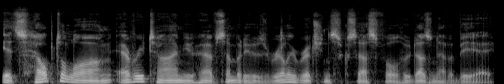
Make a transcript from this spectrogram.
It's helped along every time you have somebody who's really rich and successful who doesn't have a BA.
